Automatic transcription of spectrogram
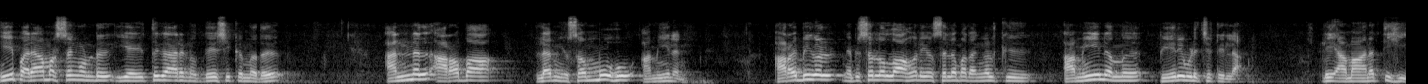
ഈ പരാമർശം കൊണ്ട് ഈ എഴുത്തുകാരൻ ഉദ്ദേശിക്കുന്നത് അന്നൽ അറബ ലം യുസമ്മുഹു അമീനൻ. അറബികൾ നബി സല്ലല്ലാഹു അലൈഹി വസല്ലമ തങ്ങൾക്ക് അമീൻ എന്ന് പേര് വിളിച്ചിട്ടില്ല. ലി അമാനത്തിഹി.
